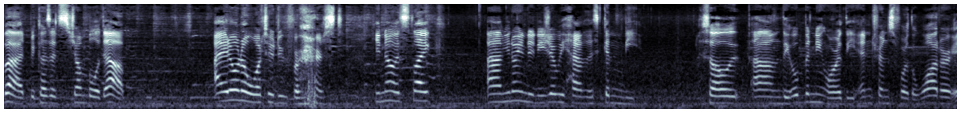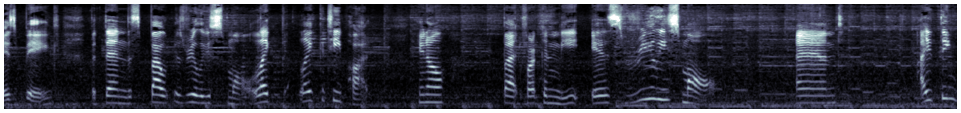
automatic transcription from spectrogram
But because it's jumbled up, I don't know what to do first. You know, it's like, um, you know, in Indonesia we have this kendi. So um, the opening or the entrance for the water is big, but then the spout is really small, like like a teapot, you know. But for kendi is really small and I think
